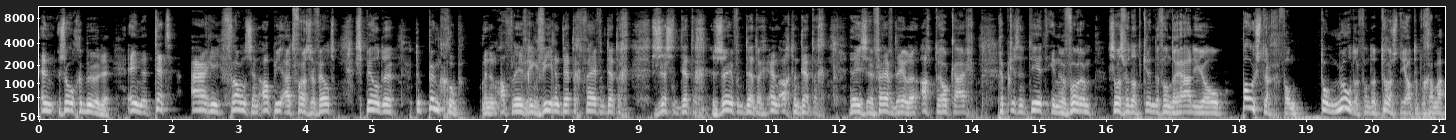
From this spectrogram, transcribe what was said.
En zo gebeurde. Ene Ted, Arie, Frans en Appie uit Vrassenveld speelden de punkgroep met een aflevering 34, 35, 36, 37 en 38. Deze vijf delen achter elkaar. Gepresenteerd in een vorm zoals we dat kenden van de radio Poster van Tom Mulder van de Tros. Die had het programma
